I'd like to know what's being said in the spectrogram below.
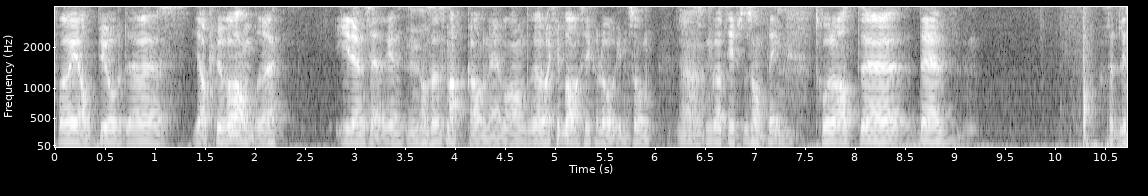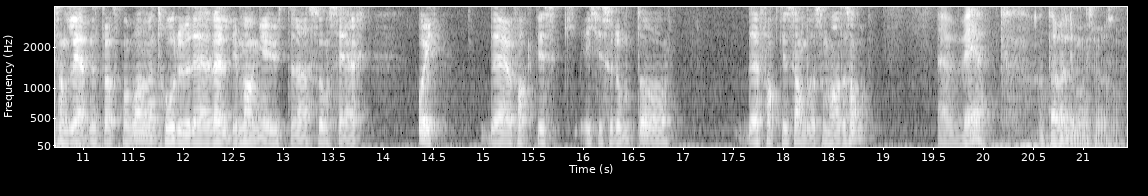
For det hjalp jo, dere hjalp jo hverandre i den serien. Mm. Altså snakka med hverandre. Det var ikke bare psykologen som, Ja, ja. som ga tips og sånne ting. Mm. Tror du at eh, det er Et litt sånn ledende spørsmål, men tror du det er veldig mange ute der som ser Oi, det er jo faktisk ikke så dumt, og det er faktisk andre som har det sånn? Jeg vet at det er veldig mange som gjør det sånn.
